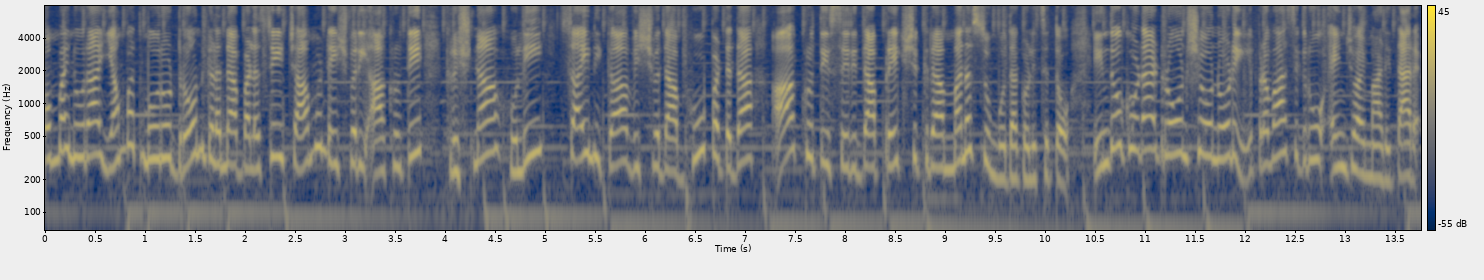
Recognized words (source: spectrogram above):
ಒಂಬೈನೂರ ಎಂಬತ್ಮೂರು ಡ್ರೋನ್ಗಳನ್ನ ಬಳಸಿ ಚಾಮುಂಡೇಶ್ವರಿ ಆಕೃತಿ, ಕೃಷ್ಣ, ಹುಲಿ, ಸೈನಿಕ ವಿಶ್ವದ ಭೂಪಟದ ಆಕೃತಿ ಸೇರಿದ ಪ್ರೇಕ್ಷಕರ ಮನಸ್ಸು ಮುದಗೊಳಿಸಿತು. ಇಂದು ಕೂಡ ಡ್ರೋನ್ ಶೋ ನೋಡಿ ಪ್ರವಾಸಿಗರು ಎಂಜಾಯ್ ಮಾಡಿದ್ದಾರೆ.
